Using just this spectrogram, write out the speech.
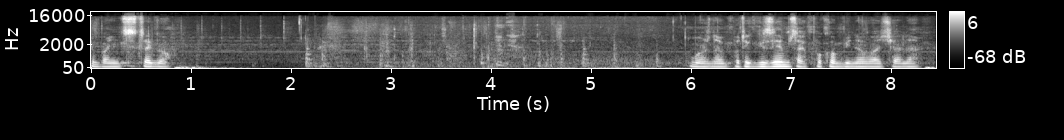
Chyba nic z tego. Można by po tych zymsach pokombinować, ale...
